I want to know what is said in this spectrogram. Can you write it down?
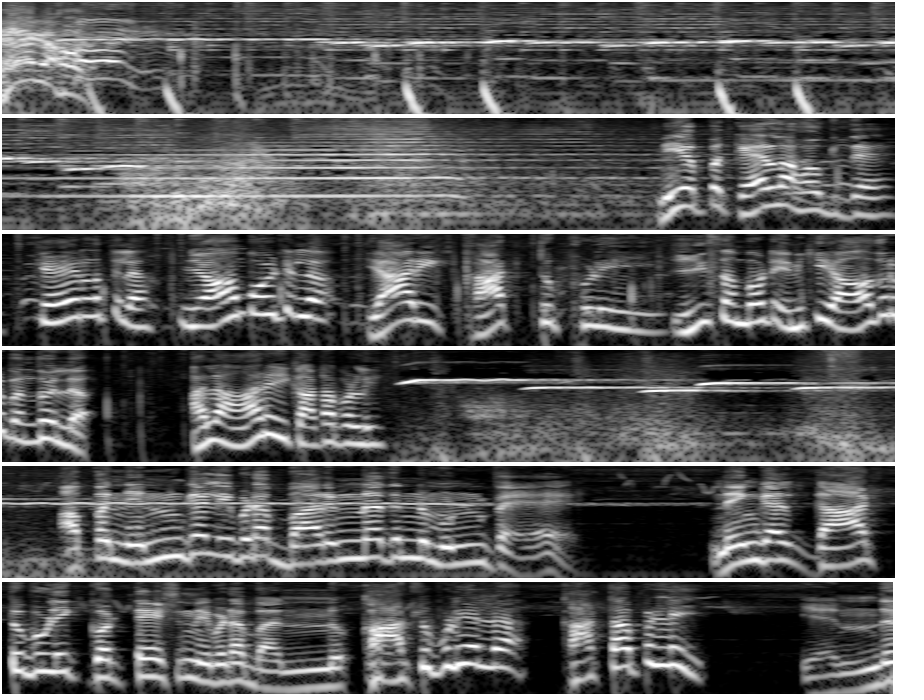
വേഗം ഓടോ. നീ അപ്പൊ കേരള ഹോക്കിന്റെ കേരളത്തിലാ. ഞാൻ പോയിട്ടില്ല. യാർ ഈ കാട്ടുപുളി? ഈ സംഭവം എനിക്ക് യാതൊരു ബന്ധമില്ല അല്ല ആരാ ഈ കാട്ടാപ്പള്ളി? അപ്പൊ നിങ്ങൾ ഇവിടെ വരുന്നതിന് മുൻപേ നിങ്ങൾ കാട്ടുപുളി കൊട്ടേഷൻ ഇവിടെ വന്നു. കാട്ടുപുളിയല്ല കാട്ടാപ്പിള്ളി. എന്ത്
